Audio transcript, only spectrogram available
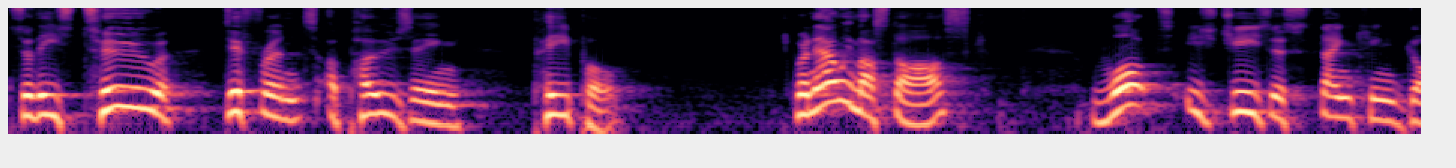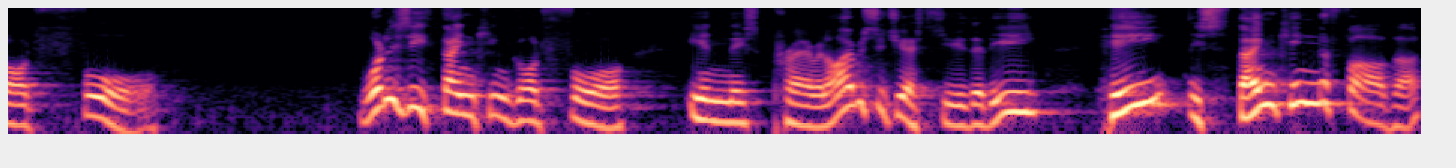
So these two different opposing people. But now we must ask what is Jesus thanking God for? What is he thanking God for in this prayer? And I would suggest to you that he, he is thanking the Father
